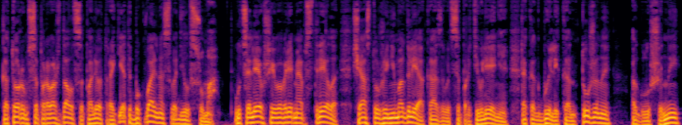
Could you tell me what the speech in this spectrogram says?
которым сопровождался полет ракеты, буквально сводил с ума. Уцелевшие во время обстрела часто уже не могли оказывать сопротивление, так как были контужены, оглушены,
